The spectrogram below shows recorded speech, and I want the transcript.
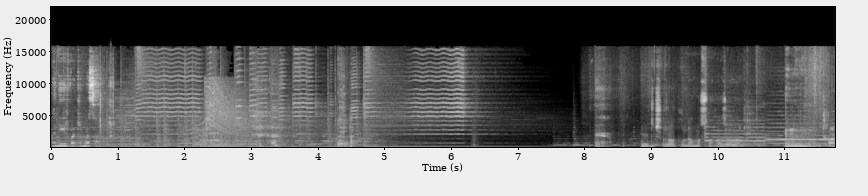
पनीर बटर मसाला। ये चला भुना मसाला ज़्यादा लगता है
